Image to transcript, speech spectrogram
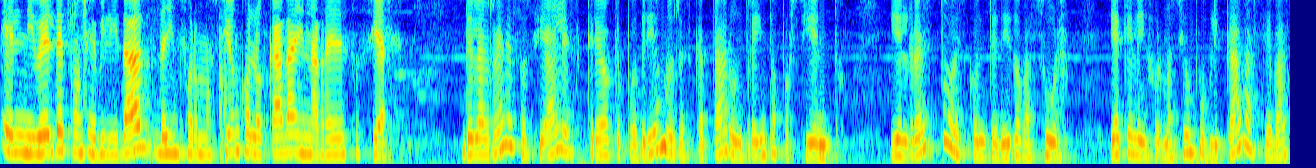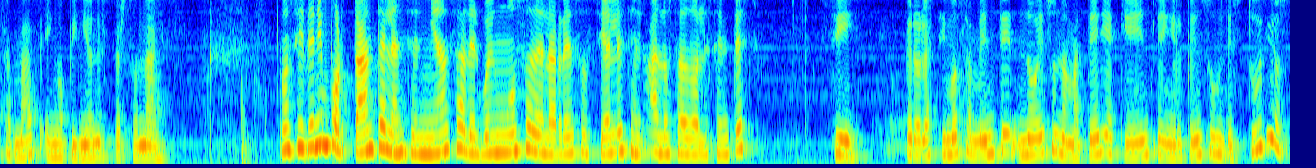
el nivel de confiabilidad de información colocada en las redes sociales? De las redes sociales creo que podríamos rescatar un 30% y el resto es contenido basura, ya que la información publicada se basa más en opiniones personales. ¿Considera importante la enseñanza del buen uso de las redes sociales a los adolescentes? Sí, pero lastimosamente no es una materia que entre en el pensum de estudios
